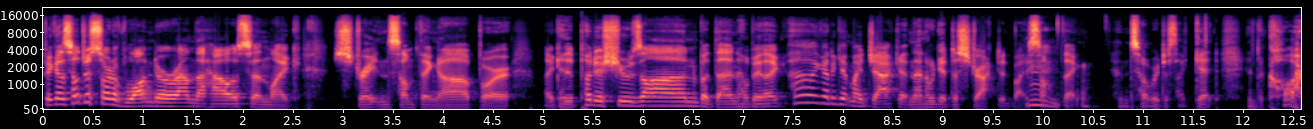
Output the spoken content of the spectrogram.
because he'll just sort of wander around the house and like straighten something up or like he'll put his shoes on, but then he'll be like, oh, I got to get my jacket. And then he'll get distracted by something. And so we're just like, get in the car.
